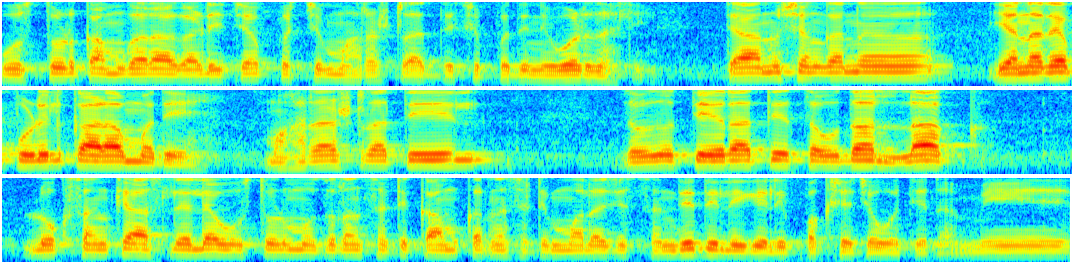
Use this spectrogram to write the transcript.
ऊसतोड कामगार आघाडीच्या पश्चिम महाराष्ट्र अध्यक्षपदी निवड झाली. त्या अनुषंगानं येणाऱ्या पुढील काळामध्ये महाराष्ट्रातील जवळजवळ तेरा ते चौदा लाख लोकसंख्या असलेल्या ऊसतोड मजुरांसाठी काम करण्यासाठी मला जी संधी दिली गेली पक्षाच्या वतीनं मी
